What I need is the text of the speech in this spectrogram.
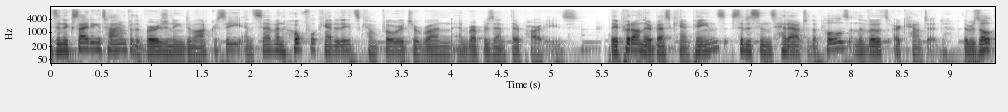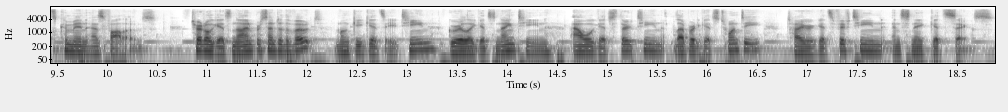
It's an exciting time for the burgeoning democracy, and seven hopeful candidates come forward to run and represent their parties. They put on their best campaigns, citizens head out to the polls, and the votes are counted. The results come in as follows. Turtle gets 9% of the vote, Monkey gets 18, Gorilla gets 19, Owl gets 13, Leopard gets 20, Tiger gets 15, and Snake gets 6.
